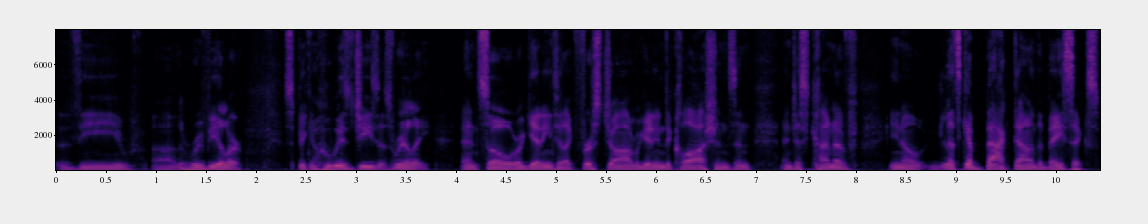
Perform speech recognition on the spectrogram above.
the uh, the Revealer. Speaking, who is Jesus really? And so we're getting to like First John, we're getting into Colossians, and and just kind of you know let's get back down to the basics.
